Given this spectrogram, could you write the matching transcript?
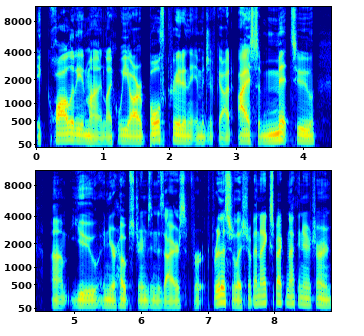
equality in mind. Like we are both created in the image of God. I submit to um, you and your hopes, dreams, and desires for for this relationship, and I expect nothing in return.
